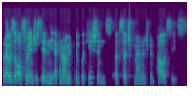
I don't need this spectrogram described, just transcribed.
but I was also interested in the economic implications of such management policies.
